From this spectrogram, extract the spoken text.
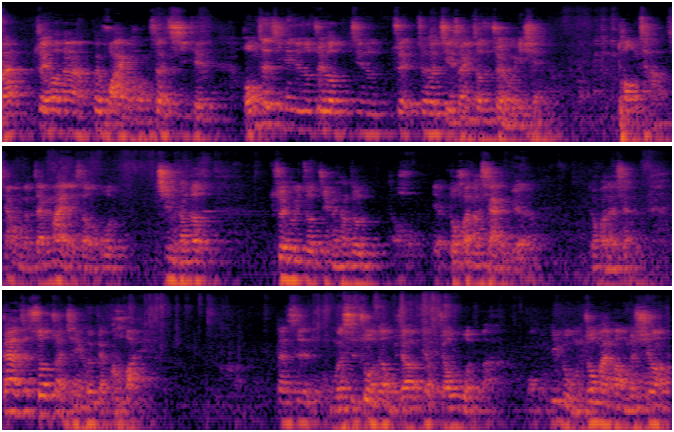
那最后当然会画一个红色七天。红色七天就是最后进入最最后结算一周是最危险的。通常像我们在卖的时候，我基本上都最后一周基本上都都换到下个月了，都换到下。当然这时候赚钱也会比较快，但是我们是做那种比较要比较稳嘛。例如我们做卖方，我们希望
